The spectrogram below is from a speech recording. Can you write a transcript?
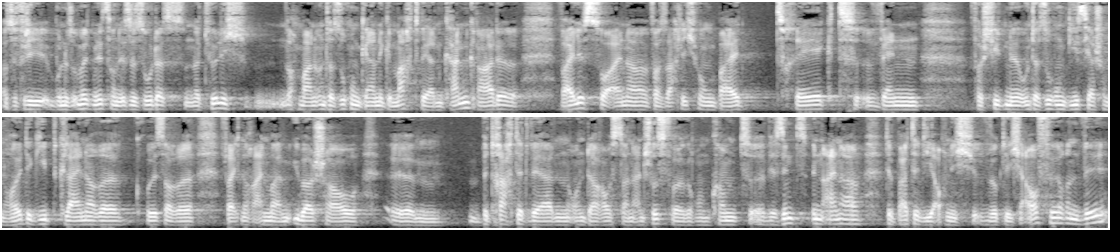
Also für die Bundesumweltministerin ist es so, dass natürlich nochmal eine Untersuchung gerne gemacht werden kann, gerade weil es zu einer Versachlichung beiträgt, wenn verschiedene Untersuchungen, die es ja schon heute gibt, kleinere, größere, vielleicht noch einmal im Überschau ähm, betrachtet werden und daraus dann eine Schlussfolgerung kommt. Äh, wir sind in einer Debatte, die auch nicht wirklich aufhören will.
